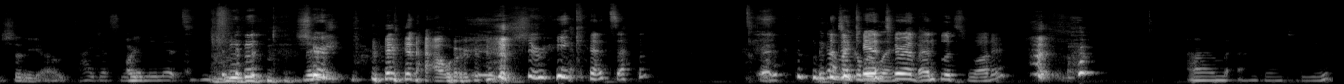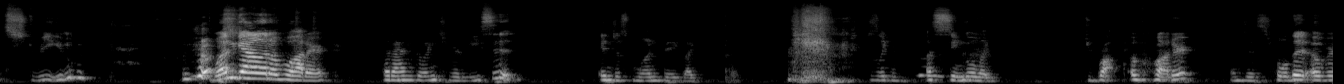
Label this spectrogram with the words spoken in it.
Shitty out. I just Are a minute. Cherie, Maybe, maybe an hour. Cherie gets out We a got Michael Bublé. of endless water. Um, I'm going to do stream one gallon of water, but I'm going to release it in just one big like, just like a single like drop of water, and just hold it over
